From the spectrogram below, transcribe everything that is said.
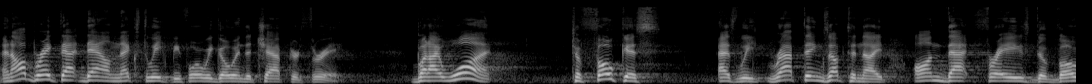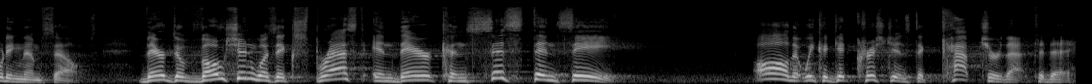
And I'll break that down next week before we go into chapter 3. But I want to focus as we wrap things up tonight on that phrase, devoting themselves. Their devotion was expressed in their consistency. Oh, that we could get Christians to capture that today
